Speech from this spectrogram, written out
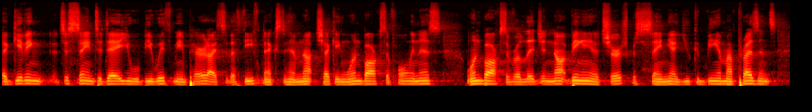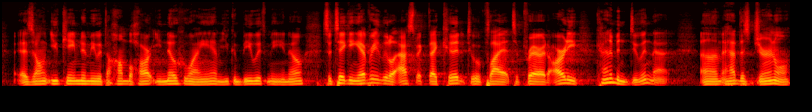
uh, giving just saying today you will be with me in paradise to the thief next to him not checking one box of holiness one box of religion not being in a church but saying yeah you can be in my presence. As long you came to me with a humble heart. You know who i am. You can be with me you know? So taking every little aspect i could to apply it to prayer i'd already kind of been doing that. Um, i had this journal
